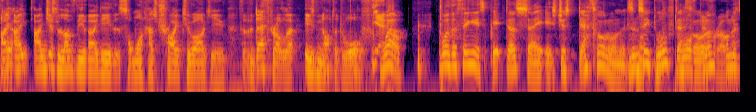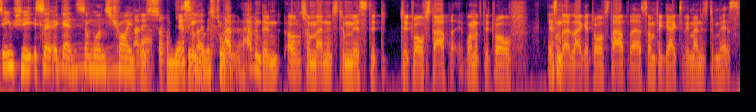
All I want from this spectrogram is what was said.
I, I, I just love the idea that someone has tried to argue that the Death Roller is not a dwarf. Yeah. Well, well, the thing is, it does say it's just Death Roller on it. It doesn't say Dwarf, Death, Dwarf Roller Death on the team sheet. So, again, someone's tried that. That is somewhat Isn't being it- true. have, haven't they also managed to miss the, the dwarf star player, one of the dwarf? Isn't that like a dwarf star player, something they actually managed to miss?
